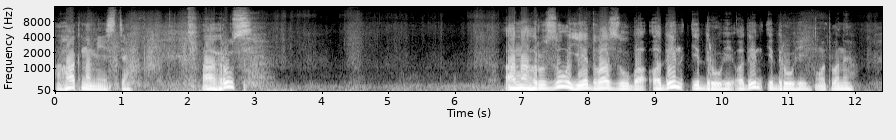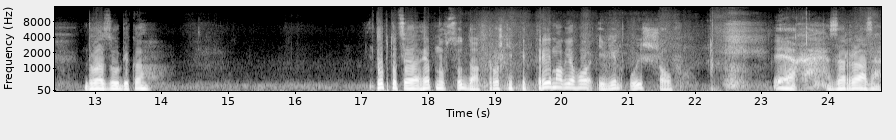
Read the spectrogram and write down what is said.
гак на місці. А груз. А на грузу є два зуба. Один і другий. Один і другий. От вони. Два зубіка. Тобто це гепнув судак. Трошки підтримав його і він уйшов. Ех, зараза.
